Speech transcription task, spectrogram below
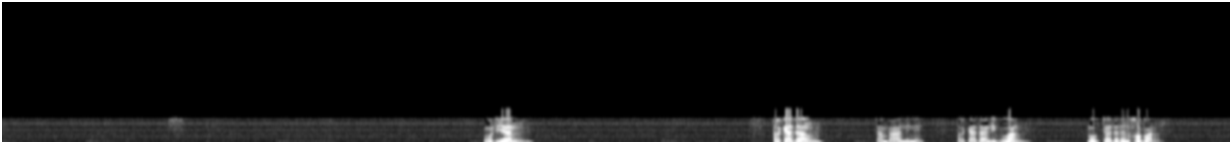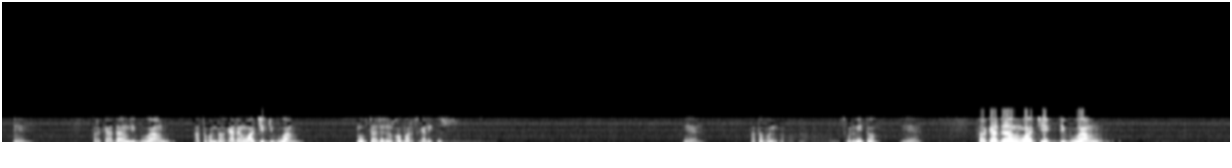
Kemudian terkadang tambahan ini terkadang dibuang. Mubtada dan khobar. Ya. terkadang dibuang ataupun terkadang wajib dibuang. Mubtada dan khobar sekaligus. Ya ataupun sebelum itu ya terkadang wajib dibuang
